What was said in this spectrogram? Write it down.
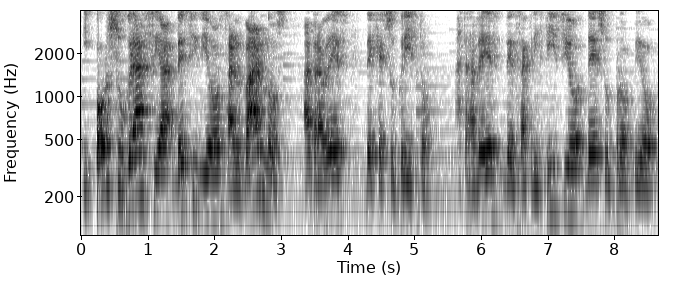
y por su gracia decidió salvarnos a través de Jesucristo a través del sacrificio de su propio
